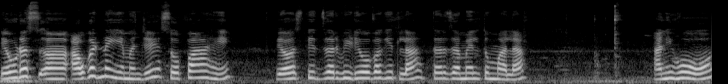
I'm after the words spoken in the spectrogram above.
एवढंच अवघड नाही आहे म्हणजे सोपं आहे. व्यवस्थित जर व्हिडिओ बघितला तर जमेल तुम्हाला. आणि हो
